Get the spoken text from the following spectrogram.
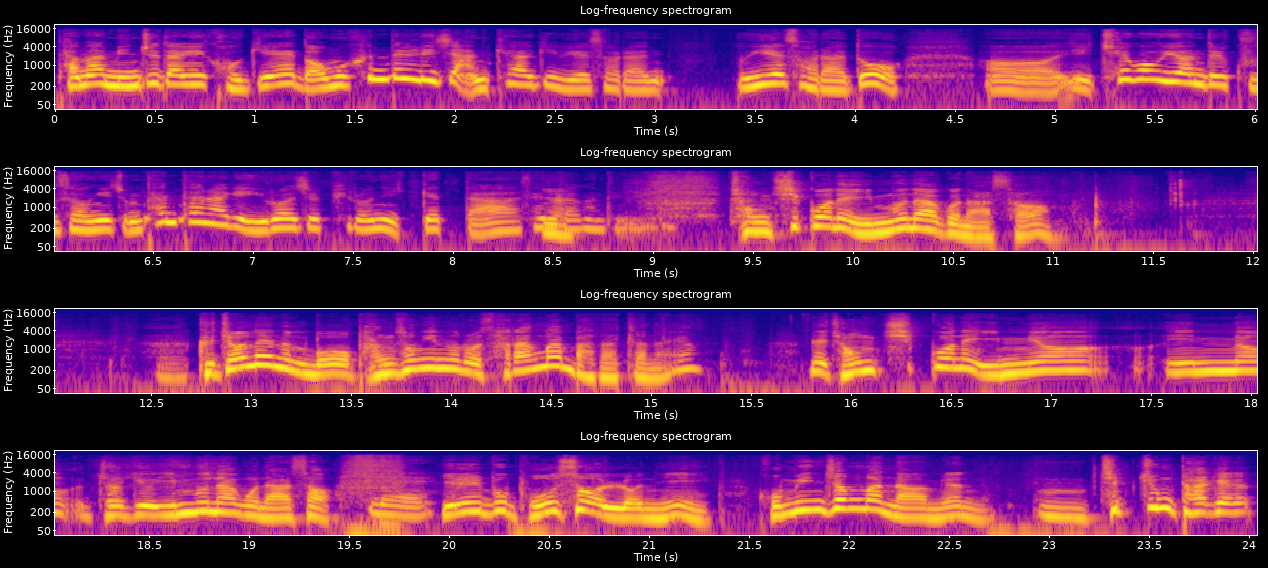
다만 민주당이 거기에 너무 흔들리지 않게 하기 위해서란 위해서라도 어, 이 최고위원들 구성이 좀 탄탄하게 이루어질 필요는 있겠다 생각은 예. 듭니다. 정치권에 입문하고 나서 어, 그 전에는 뭐 방송인으로 사랑만 받았잖아요. 근데 정치권에 임명 임명 저기 입문하고 나서 네. 일부 보수 언론이 고민정만 나오면 음, 집중 타겟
